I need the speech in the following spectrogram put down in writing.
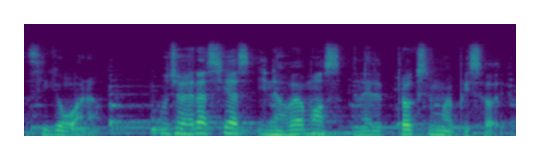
Así que bueno, muchas gracias y nos vemos en el próximo episodio.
